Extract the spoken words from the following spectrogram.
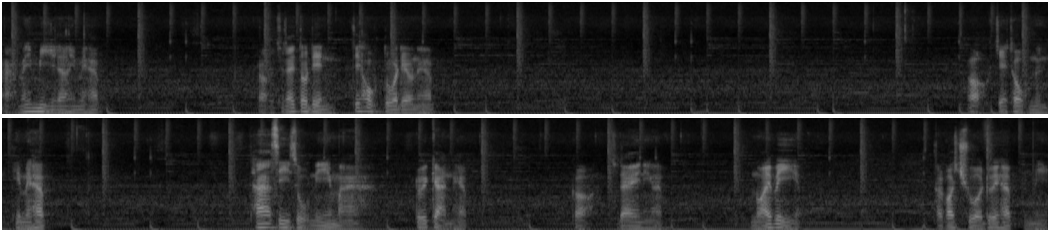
อะไม่มีแล้วเห็นไหมครับ เราจะได้ตัวเด่นที่ 6 ตัวเดียวนะครับ 761 เห็นไหมครับ ถ้า 4 สูตรนี้มาด้วยกันครับ ก็จะได้นี่ครับ น้อยไปอีกแล้วก็ชัวร์ด้วยครับแบบนี้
